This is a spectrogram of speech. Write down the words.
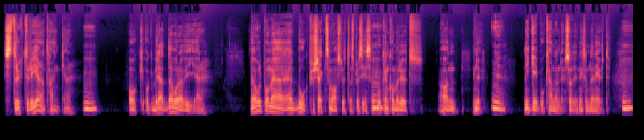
strukturera tankar. Mm. och, och bredda våra vyer. Jag har hållit på med ett bokprojekt som avslutas precis. Mm. Boken kommer ut ja, nu. Nu. Ligger i bokhandeln nu så det, liksom, den är ute. Mm.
